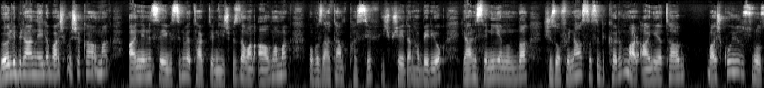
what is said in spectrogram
Böyle bir anneyle baş başa kalmak, annenin sevgisini ve takdirini hiçbir zaman almamak, baba zaten pasif, hiçbir şeyden haberi yok. Yani senin yanında şizofreni hastası bir karın var, aynı yatağa baş koyuyorsunuz.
